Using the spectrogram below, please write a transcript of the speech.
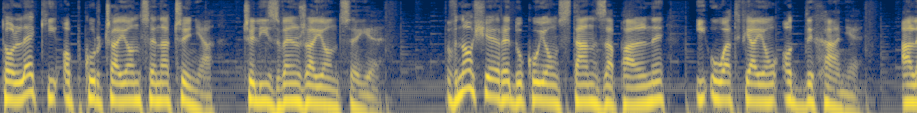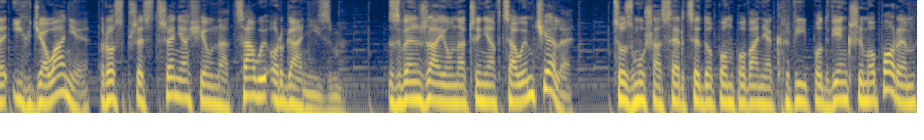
to leki obkurczające naczynia, czyli zwężające je. W nosie redukują stan zapalny i ułatwiają oddychanie, ale ich działanie rozprzestrzenia się na cały organizm. Zwężają naczynia w całym ciele, co zmusza serce do pompowania krwi pod większym oporem,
